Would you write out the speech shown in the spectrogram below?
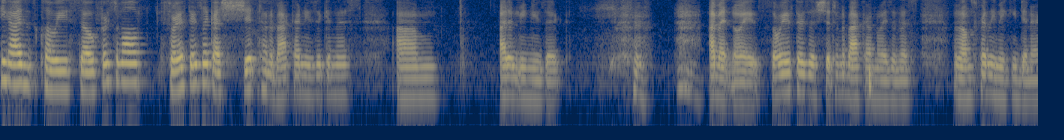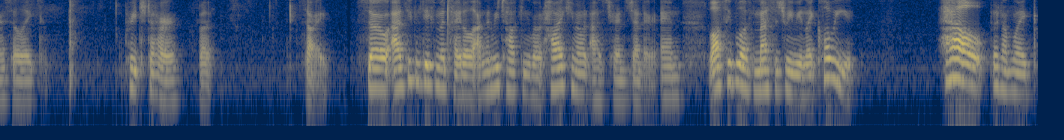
Hey guys, it's Chloe. So, first of all, sorry if there's like a shit ton of background music in this. Um, I didn't mean music. I meant noise. Sorry if there's a shit ton of background noise in this. My mom's currently making dinner, so like, preach to her, but sorry. So, as you can see from the title, I'm going to be talking about how I came out as transgender. And lots of people have messaged me being like, Chloe, help! And I'm like,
